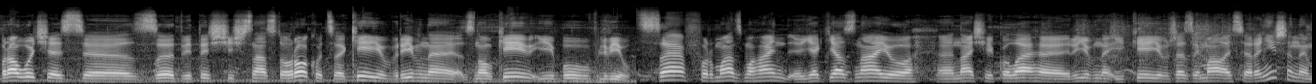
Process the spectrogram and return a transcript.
Брав участь е, з 2016 року. Це Київ, Рівне, знов Київ і був в Львів. Це формат змагань. Як я знаю, е, наші колеги Рівне і Київ вже займалися раніше ним.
